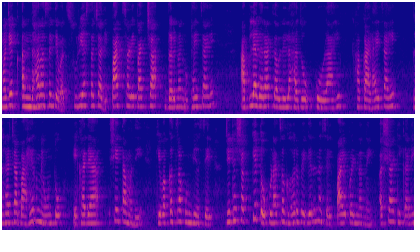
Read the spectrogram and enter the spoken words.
म्हणजे एक अंधार असेल तेव्हाच सूर्यास्ताच्या आधी पाच साडेपाचच्या दरम्यान उठायचं आहे. आपल्या घरात लावलेला हा जो कोळा आहे हा काढायचा आहे. घराच्या बाहेर नेऊन तो एखाद्या शेतामध्ये किंवा कचराकुंडी असेल जिथे शक्यतो कुणाचं घर वगैरे नसेल पाय पडणार नाही अशा ठिकाणी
